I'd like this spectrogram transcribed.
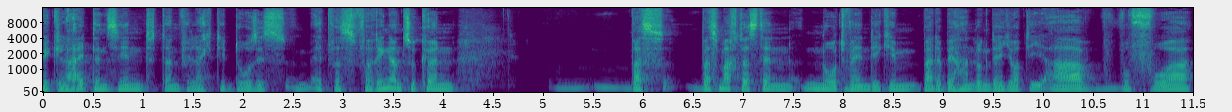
begleitend sind, dann vielleicht die Dosis etwas verringern zu können. Was, was macht das denn notwendig im, bei der Behandlung der JIA, wovor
